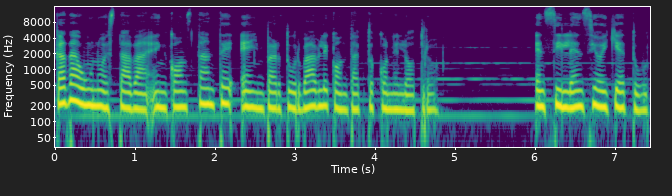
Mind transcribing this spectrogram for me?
cada uno estaba en constante e imperturbable contacto con el otro. en silencio y quietud,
